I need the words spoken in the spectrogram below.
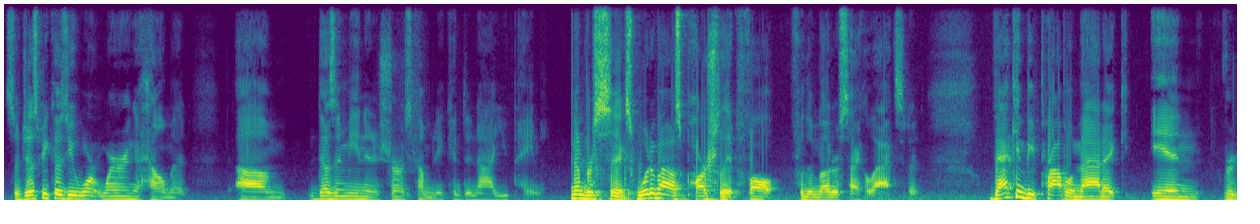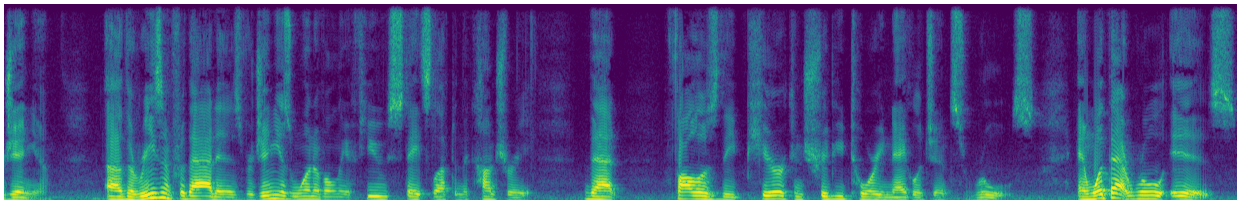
So just because you weren't wearing a helmet um, doesn't mean an insurance company can deny you payment. Number six, what if I was partially at fault for the motorcycle accident? That can be problematic in Virginia. Uh, the reason for that is Virginia is one of only a few states left in the country that follows the pure contributory negligence rules. And what that rule is,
